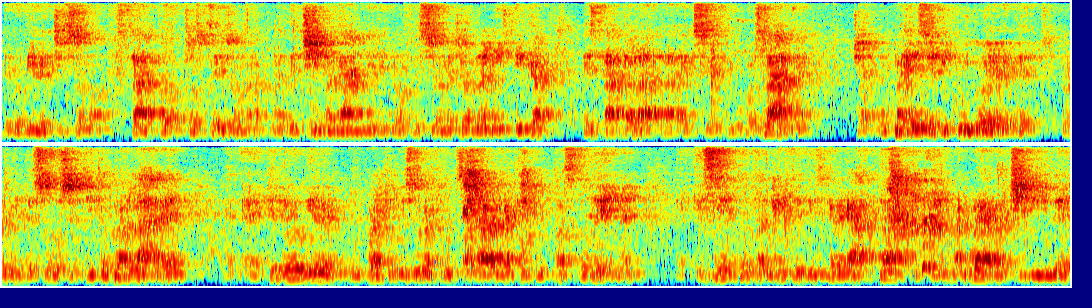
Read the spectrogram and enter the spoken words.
devo dire ci sono stato, ci ho speso una, una decina d'anni di professione giornalistica, è stata la, la ex Jugoslavia, cioè un paese di cui voi avete probabilmente solo sentito parlare, eh, che devo dire in qualche misura funzionava anche piuttosto bene, eh, che si è totalmente disgregata in una guerra civile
